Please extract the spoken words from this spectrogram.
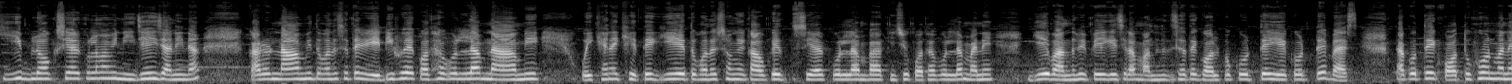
কি ব্লগ শেয়ার করলাম আমি নিজেই জানি না। কারণ না আমি তোমাদের সাথে রেডি হয়ে কথা বললাম, না আমি ওইখানে খেতে গিয়ে তোমাদের সঙ্গে কাউকে শেয়ার করলাম বা কিছু কথা বললাম। মানে গিয়ে বান্ধবী পেয়ে গেছিলাম বান্ধবীদের সাথে গল্প করতে ইয়ে করতে, ব্যাস। তা করতে কতক্ষণ মানে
